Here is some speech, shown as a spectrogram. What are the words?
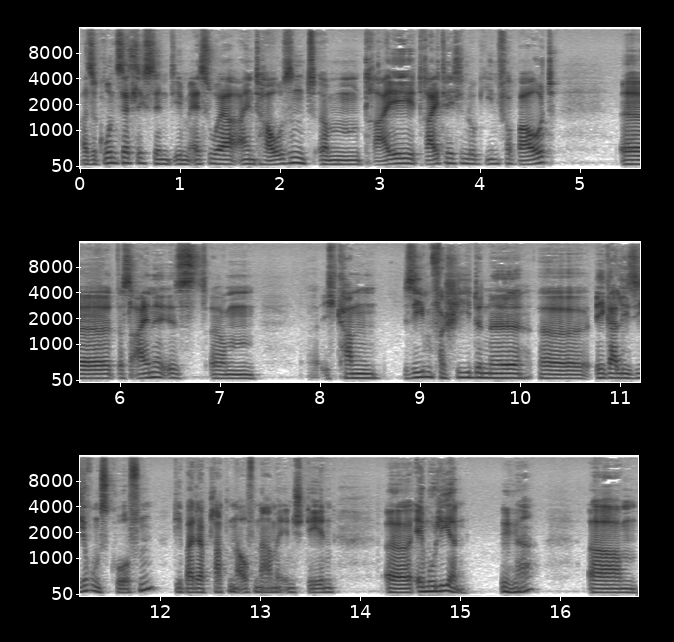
Also grundsätzlich sind im SUR 1000 ähm, drei, drei Technologien verbaut. Äh, das eine ist, ähm, ich kann sieben verschiedene äh, Egalisierungskurven, die bei der Plattenaufnahme entstehen, äh, emulieren. Ja? Ähm,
